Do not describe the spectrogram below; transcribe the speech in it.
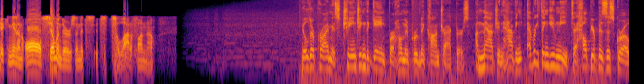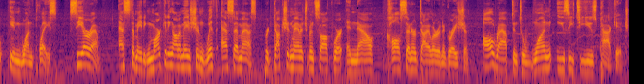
kicking in on all cylinders, and it's it's, it's a lot of fun now. Builder Prime is changing the game for home improvement contractors. Imagine having everything you need to help your business grow in one place CRM, estimating, marketing automation with SMS, production management software, and now call center dialer integration, all wrapped into one easy to use package.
